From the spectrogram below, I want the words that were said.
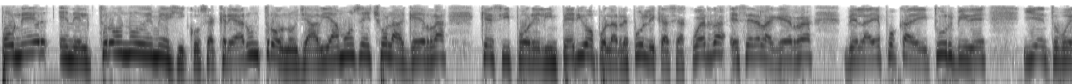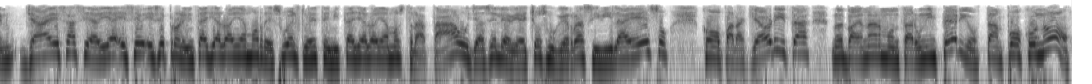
poner en el trono de México, o sea, crear un trono, ya habíamos hecho la guerra que si por el imperio o por la república, ¿se acuerda? Esa era la guerra de la época de Iturbide y entonces, bueno, ya esa se había, ese, ese problemita ya lo habíamos resuelto, ese temita ya lo habíamos tratado, ya se le había hecho su guerra civil a eso, como para que ahorita nos vayan a montar un imperio, tampoco no.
